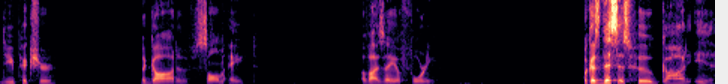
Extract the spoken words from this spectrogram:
Do you picture the God of Psalm 8, of Isaiah 40? Because this is who God is.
